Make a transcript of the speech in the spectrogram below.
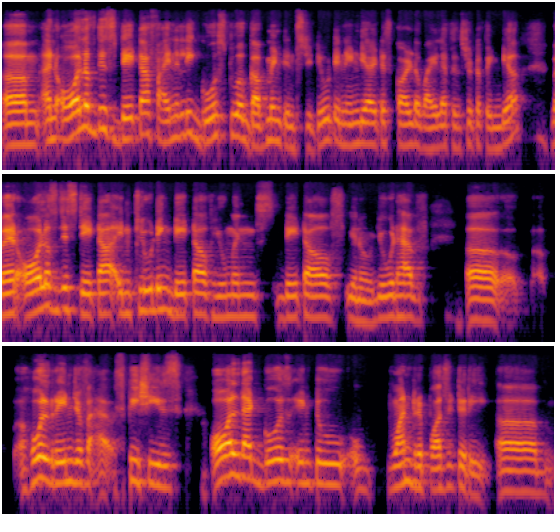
Um, and all of this data finally goes to a government institute in India. It is called the Wildlife Institute of India, where all of this data, including data of humans, data of you know you would have uh, a whole range of uh, species all that goes into one repository. Um,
